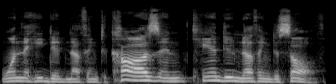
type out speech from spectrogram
one that he did nothing to cause and can do nothing to solve.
